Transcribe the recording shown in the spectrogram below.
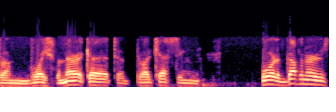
from Voice of America to Broadcasting Board of Governors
